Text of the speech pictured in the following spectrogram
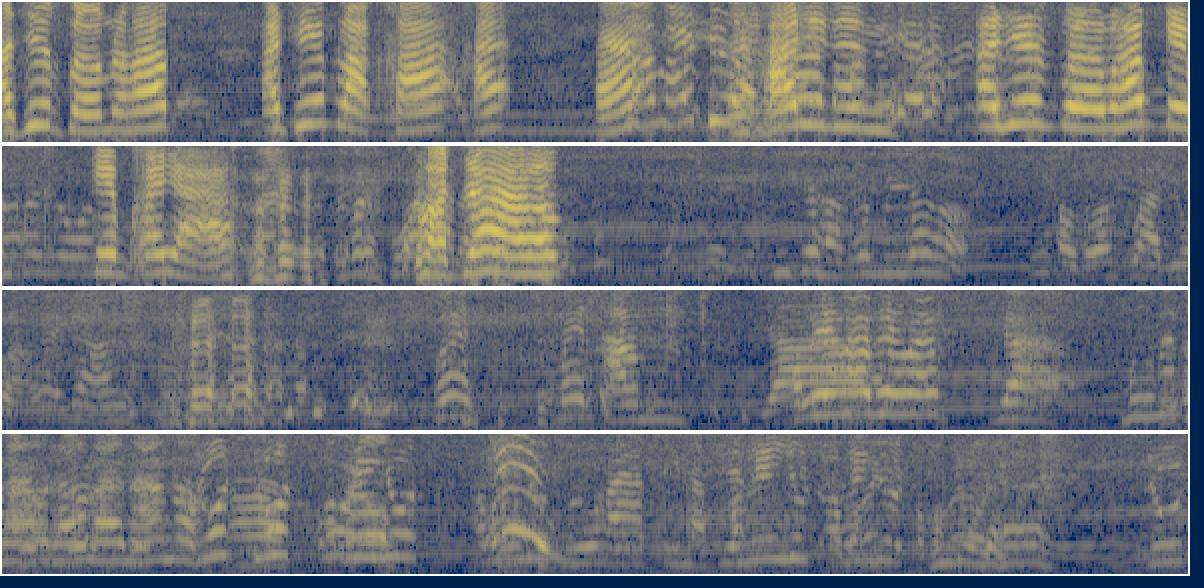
อาชีพเสริมนะครับ อาชีพหลักค้าค้าฮะค้าที่ดิน อาชีพเสริมครับ เก็บเก็บขยะกวาดหญ้าครับนี่แค่หักเอ็มวีแล้วเหรอนี่เขากำลังกวาดอยู่อะไงยังเฮ้ยไม่ทำอย่าเอาเพลงอะไรเพลงอะไรอย่ามือไม่พายเอาเท้าลายน้ำเนาะหยุดหยุดเอาเพลงหยุดเอาเพลงหยุดดูลายตีนหักเสียเอาเพลงหยุดเอาเพลงหยุดหยุดเลยหยุด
